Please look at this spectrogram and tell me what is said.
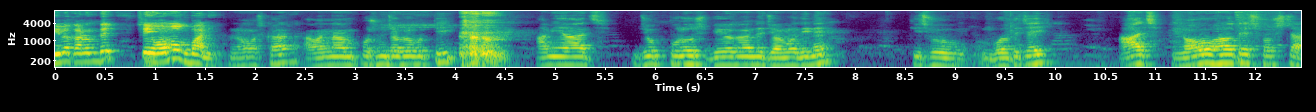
বিবেকানন্দের, সেই অমোঘ বাণী। নমস্কার, আমার নাম প্রসূন চক্রবর্তী। আমি আজ যুগ পুরুষ বিবেকানন্দের জন্মদিনে কিছু বলতে চাই। আজ নবভারতের স্রষ্টা,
